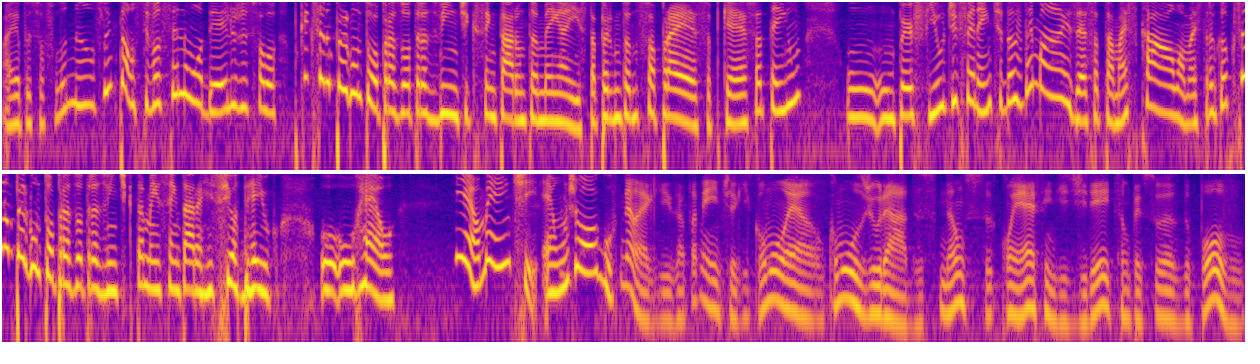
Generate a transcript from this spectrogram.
Aí a pessoa falou: Não. Eu falei: Então, se você não odeia ele, o juiz falou: Por que, que você não perguntou para as outras 20 que sentaram também aí? Você tá perguntando só pra essa? Porque essa tem um, um, um perfil diferente das demais. Essa tá mais calma, mais tranquila. Por que você não perguntou para as outras 20 que também sentaram aí se odeiam o, o, o réu? E realmente, é um jogo. Não, é que exatamente. É que como, é, como os jurados não conhecem de direito, são pessoas do povo,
